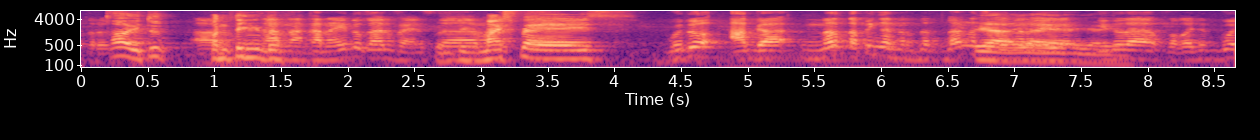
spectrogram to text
terus Oh, itu eh, penting itu. karena karena itu kan Friendster Penting. MySpace. gue tuh agak nerd tapi nggak nerd nerd banget Iya, sebenarnya iya, iya, iya, gitulah pokoknya gue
